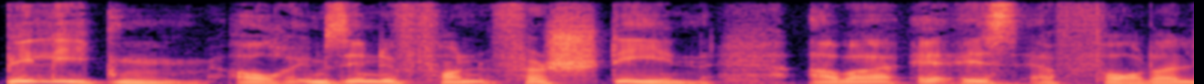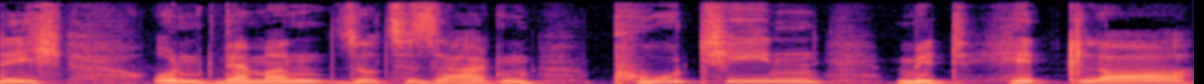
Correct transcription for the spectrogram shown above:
billigen, auch im Sinne von verstehen. Aber er ist erforderlich. Und wenn man sozusagen Putin mit Hitler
